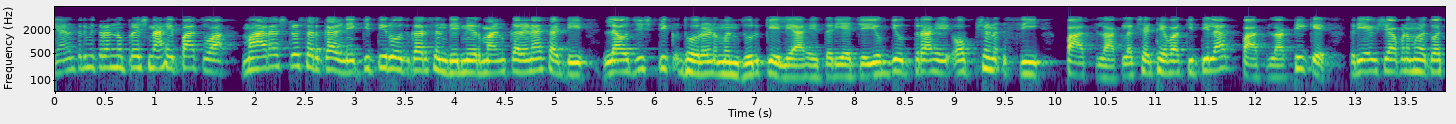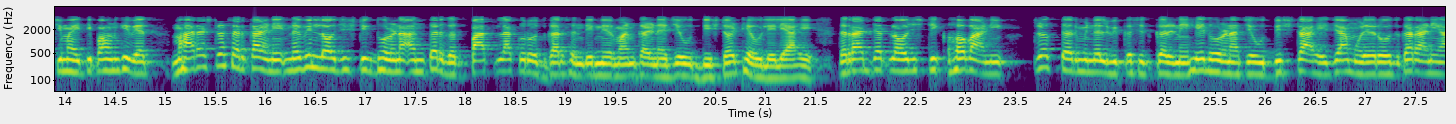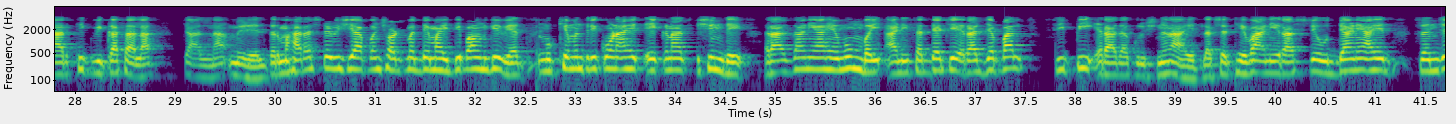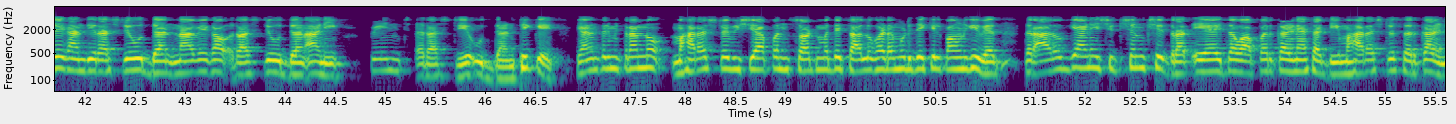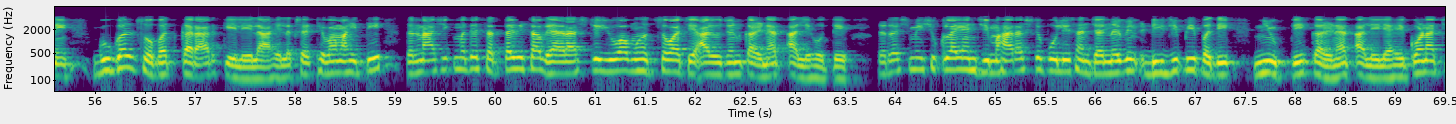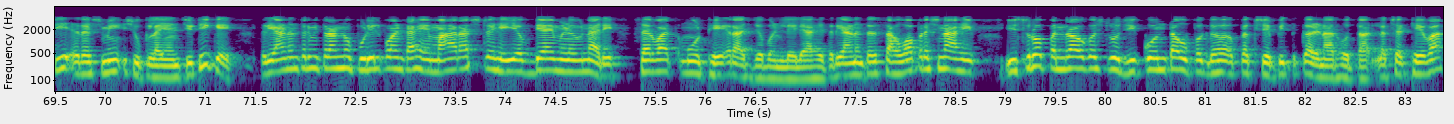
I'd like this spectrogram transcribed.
यानंतर मित्रांनो प्रश्न आहे पाचवा. महाराष्ट्र सरकारने किती रोजगार संधी निर्माण करण्यासाठी लॉजिस्टिक धोरण मंजूर केले आहे? तर याचे योग्य उत्तर आहे ऑप्शन सी पाच लाख. लक्षात ठेवा किती लाख? पाच लाख. ठीक आहे. तर याविषयी आपण महत्वाची माहिती पाहून घेऊयात. महाराष्ट्र सरकारने नवीन लॉजिस्टिक धोरणाअंतर्गत पाच लाख रोजगार संधी निर्माण करण्याचे उद्दिष्ट ठेवलेले आहे. तर राज्यात लॉजिस्टिक हब आणि ट्रक टर्मिनल विकसित करणे हे धोरणाचे उद्दिष्ट आहे ज्यामुळे रोजगार आणि आर्थिक विकासाला चालना मिळेल. तर महाराष्ट्राविषयी आपण शॉर्टमध्ये माहिती पाहून घेऊयात. मुख्यमंत्री कोण आहेत? एकनाथ शिंदे. राजधानी आहे मुंबई आणि सध्याचे राज्यपाल सी पी राधाकृष्णन आहेत. लक्षात ठेवा आणि राष्ट्रीय उद्याने आहेत. संजय गांधी राष्ट्रीय उद्यान नावेगाव राष्ट्रीय उद्यान आणि पेंच राष्ट्रीय उद्यान. ठीक आहे? यानंतर मित्रांनो महाराष्ट्राविषयी आपण शॉर्टमध्ये चालू घडामोडी देखील पाहून घेऊयात. तर आरोग्य आणि शिक्षण क्षेत्रात ए आयचा वापर करण्यासाठी महाराष्ट्र सरकारने गुगल सोबत करार केलेला आहे. लक्षात ठेवा माहिती. तर नाशिकमध्ये सत्ताविसाव्या राष्ट्रीय युवा महोत्सवाचे आयोजन करण्यात आले होते. तर रश्मी शुक्ला यांची महाराष्ट्र पोलिसांच्या नवीन डीजीपी पदी नियुक्ती करण्यात आलेली आहे. कोणाची? रश्मी शुक्ला यांची. ठीक आहे? तर यानंतर मित्रांनो पुढील पॉईंट आहे महाराष्ट्र हे एफ डी आय मिळवणारे सर्वात मोठे राज्य बनलेले आहे. तर यानंतर सहावा प्रश्न आहे इस्रो पंधरा ऑगस्ट रोजी कोणता उपग्रह प्रक्षेपित करणार होता? लक्षात ठेवा.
